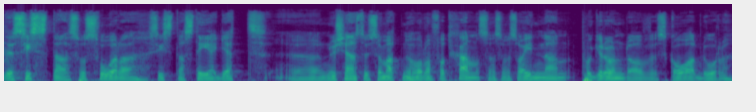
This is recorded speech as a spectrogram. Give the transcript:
det sista så svåra sista steget. Uh, nu känns det som att nu har de fått chansen som vi sa innan på grund av skador.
